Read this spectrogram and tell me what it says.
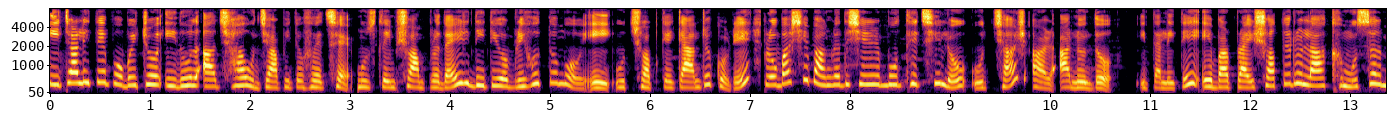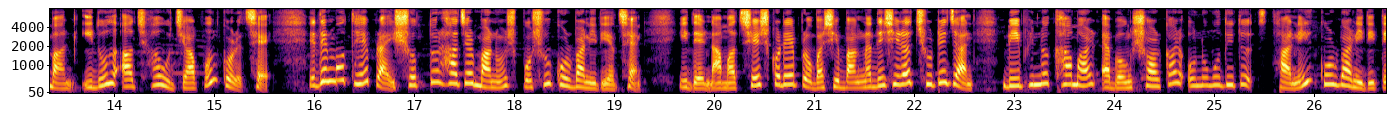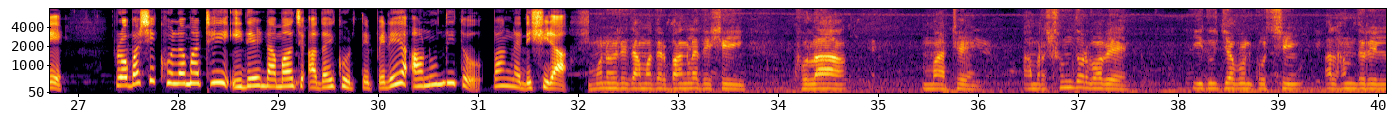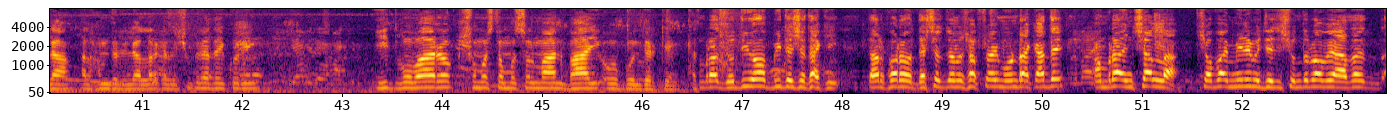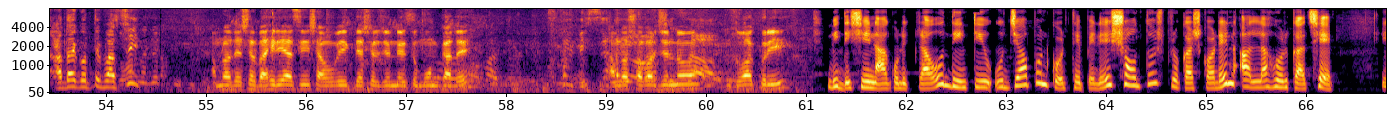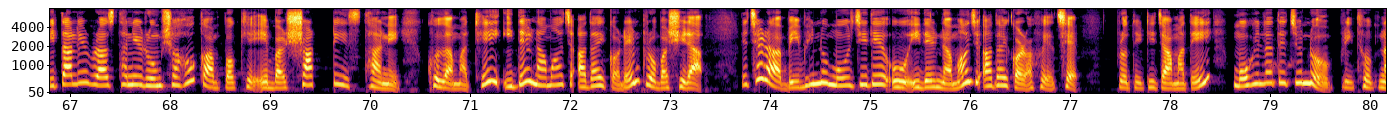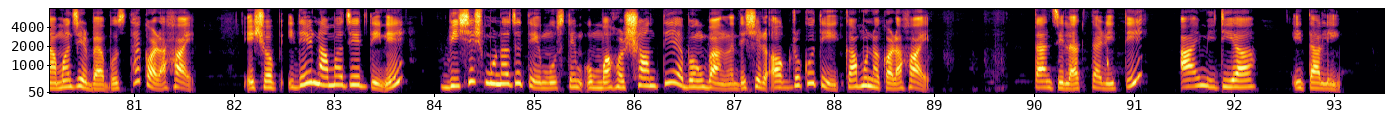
ইটালিতে পবিত্র ঈদুল আজহা উদযাপিত হয়েছে। মুসলিম সম্প্রদায়ের দ্বিতীয় বৃহত্তম এই উৎসবকে কেন্দ্র করে প্রবাসী বাংলাদেশের মধ্যে ছিল উচ্ছ্বাস আর আনন্দ। ইতালিতে এবার প্রায় সতেরো লাখ মুসলমান ঈদুল আজহা উদযাপন করেছে। এদের মধ্যে প্রায় সত্তর হাজার মানুষ পশু কোরবানি দিয়েছেন। ঈদের নামাজ শেষ করে প্রবাসী বাংলাদেশিরা ছুটে যান বিভিন্ন খামার এবং সরকার অনুমোদিত স্থানে কোরবানি দিতে। প্রবাসী খোলা মাঠে ঈদের নামাজ আদায় করতে পেরে আনন্দিত বাংলাদেশিরা। মনে হলো যে আমাদের বাংলাদেশেই খোলা মাঠে আমরা সুন্দরভাবে ঈদ উদযাপন করছি। আলহামদুলিল্লাহ আলহামদুলিল্লাহ আল্লাহর কাছে শুক্র আদায় করি। ঈদ মোবারক সমস্ত মুসলমান ভাই ও বোনদেরকে। আমরা যদিও বিদেশে থাকি তারপরেও দেশের জন্য সবসময় মনটা কাঁদে আমরা ইনশাল্লাহ সবাই মিলেমিশে সুন্দরভাবে আদায় আদায় করতে পারছি। আমরা দেশের বাইরে আছি, স্বাভাবিক দেশের জন্য একটু মন কাঁদে। আমরা সবার জন্য দোয়া করি। বিদেশি নাগরিকরাও দিনটি উদযাপন করতে পেরে সন্তোষ প্রকাশ করেন আল্লাহর কাছে। ইতালির রাজধানী রোমসহ কমপক্ষে এবার ষাটটি স্থানে খোলা মাঠে ঈদের নামাজ আদায় করেন প্রবাসীরা। এছাড়া বিভিন্ন মসজিদে ও ঈদের নামাজ আদায় করা হয়েছে। প্রতিটি জামাতেই মহিলাদের জন্য পৃথক নামাজের ব্যবস্থা করা হয়। এসব ঈদের নামাজের দিনে বিশেষ মোনাজাতে মুসলিম উম্মাহর শান্তি এবং বাংলাদেশের অগ্রগতি কামনা করা হয়। তানজিল আক্তার ইতি, আই মিডিয়া, ইতালি।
